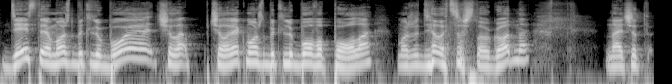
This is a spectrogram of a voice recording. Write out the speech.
действие может быть любое, чело, человек может быть любого пола, может делать все что угодно. Значит,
